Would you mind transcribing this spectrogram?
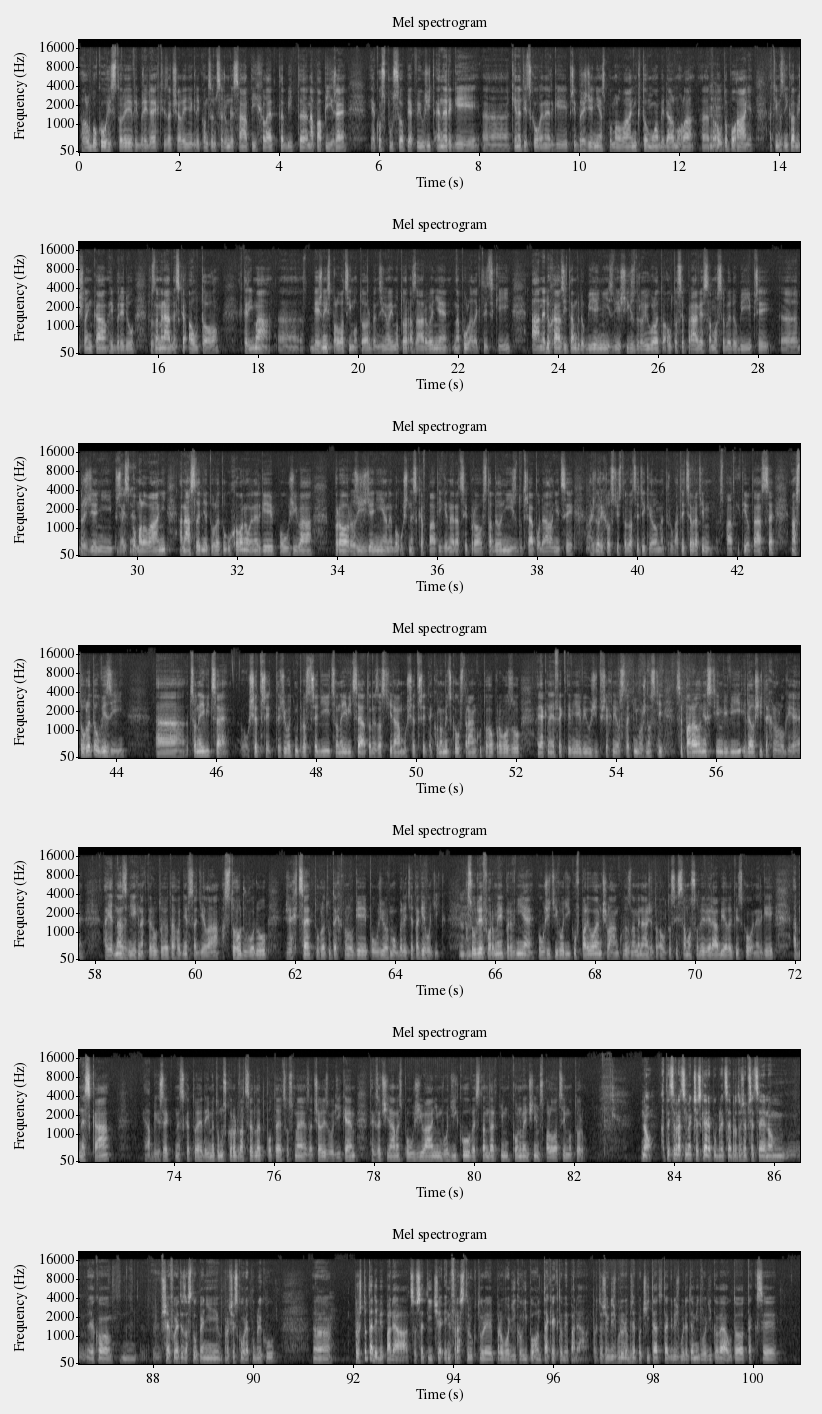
hlubokou historii v hybridech. Ty začaly někdy koncem 70. let být na papíře jako způsob, jak využít energii, eh, kinetickou energii při brždění a zpomalování k tomu, aby dál mohla eh, to mm-hmm. auto pohánět. A tím vznikla myšlenka hybridu. To znamená dneska auto, který má běžný spalovací motor, benzínový motor a zároveň je napůl elektrický a nedochází tam k dobíjení z vnějších zdrojů, ale to auto se právě samo sebe dobíjí při brždění, při Jasně. zpomalování a následně tuhle tu uchovanou energii používá pro rozjíždění, anebo už dneska v páté generaci pro stabilní jízdu třeba po dálnici až do rychlosti 120 km. A teď se vrátím zpátky k té otázce. No a s touhletou vizí, eh, co nejvíce ušetřit životní prostředí, co nejvíce, já to nezastírám, ušetřit ekonomickou stránku toho provozu a jak neefektivněji využít všechny ostatní možnosti, se paralelně s tím vyvíjí i další technologie. A jedna z nich, na kterou Toyota hodně vsadila a z toho důvodu, že chce tuhle tu technologii používat v mobilitě, tak je vodík. Mm-hmm. A mhm. jsou dvě formy. První je použití vodíku v palivovém článku, to znamená, že to auto si samo sobě vyrábí elektrickou energii. A dneska, já bych řekl, dneska to je, dejme tomu skoro 20 let poté, co jsme začali s vodíkem, tak začínáme s používáním vodíku ve standardním konvenčním spalovacím motoru. No a teď se vracíme k České republice, protože přece jenom jako šéfujete zastoupení pro Českou republiku. Uh, proč to tady vypadá, co se týče infrastruktury pro vodíkový pohon, tak, jak to vypadá? Protože když budu dobře počítat, tak když budete mít vodíkové auto, tak si,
